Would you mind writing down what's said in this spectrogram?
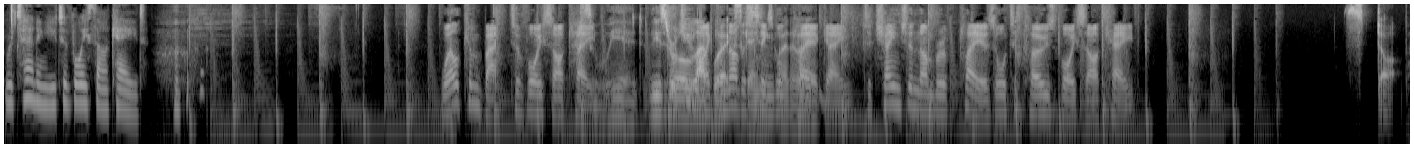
Returning you to Voice Arcade. Welcome back to Voice That's Arcade. weird. These are Would all you like LabWorks another games, single by the player way. game to change the number of players or to close Voice Arcade? Stop.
